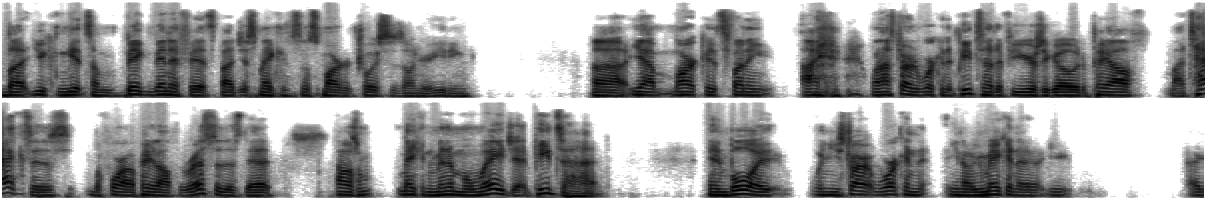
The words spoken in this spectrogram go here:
But you can get some big benefits by just making some smarter choices on your eating. Uh, yeah, Mark, it's funny. I when I started working at Pizza Hut a few years ago to pay off my taxes before I paid off the rest of this debt, I was making minimum wage at Pizza Hut. And boy, when you start working, you know, you're making a, you, a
